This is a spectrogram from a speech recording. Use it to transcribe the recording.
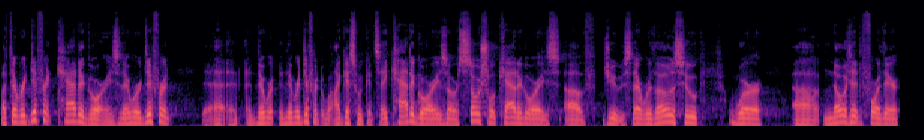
but there were different categories. There were different uh, there were there were different I guess we could say categories or social categories of Jews. There were those who were uh, noted for their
